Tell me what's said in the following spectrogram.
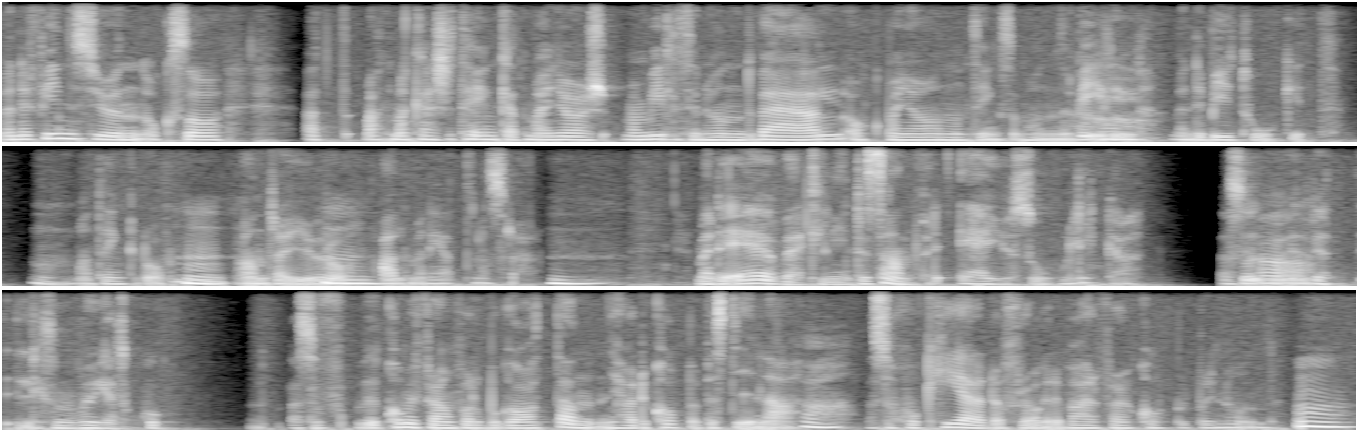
Men det finns ju en också att, att man kanske tänker att man, gör, man vill sin hund väl och man gör någonting som hunden vill, men det blir tokigt. Man tänker då Mm. andra djur och Mm. allmänheten och sådär. Mm. Men det är verkligen intressant, för det är ju så olika. Alltså, Ja. vet, liksom, det var helt alltså, det kom ju fram folk på gatan när jag hade koppel på Stina, Ja. alltså, chockerade och frågade varför har du koppel på din hund? Mm.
